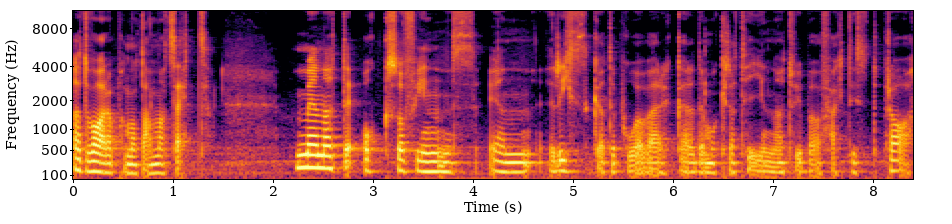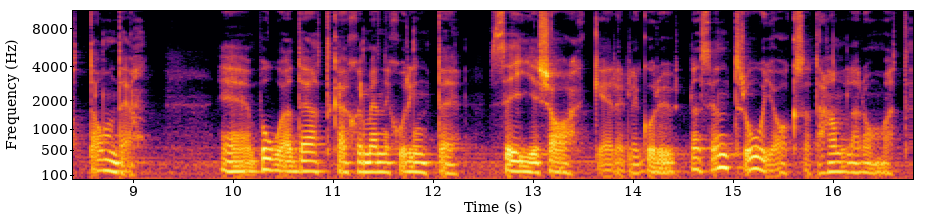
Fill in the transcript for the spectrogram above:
att vara på något annat sätt. Men att det också finns en risk att det påverkar demokratin och att vi bör faktiskt prata om det. Eh, både att kanske människor inte säger saker eller går ut, men sen tror jag också att det handlar om att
